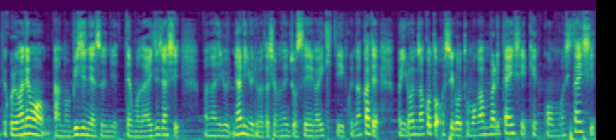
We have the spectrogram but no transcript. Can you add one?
でこれはねもあのビジネスにでも大事だし、まあ、何より何より私もね女性が生きていく中で、まあ、いろんなこと仕事も頑張りたいし結婚もしたいし、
